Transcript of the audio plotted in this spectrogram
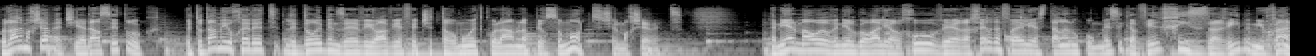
תודה למחשבת, שהיא הדר סיטרוק, ותודה מיוחדת לדורי בן זאב ויואב יפת שתרמו את קולם לפרסומות של מחשבת. דניאל מאורר וניר גורלי ערכו, ורחל רפאלי עשתה לנו פה מזג אוויר חייזרי במיוחד.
